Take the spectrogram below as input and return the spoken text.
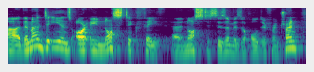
uh, the Mandaeans are a Gnostic faith. Uh, Gnosticism is a whole different trend.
